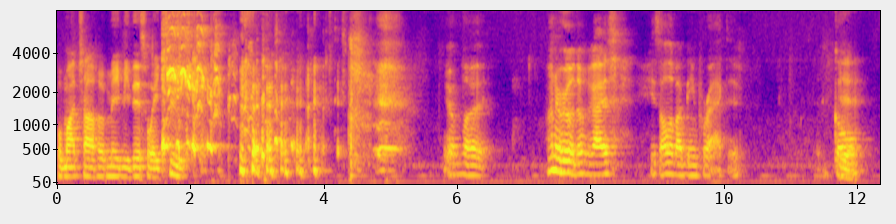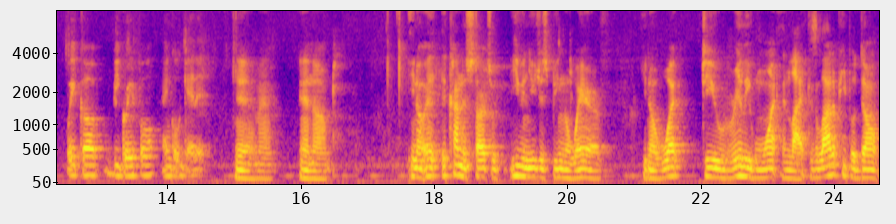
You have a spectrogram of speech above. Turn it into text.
Well, my childhood made me this way too. Yeah, but on the real though, guys, it's all about being proactive. Go, Yeah. wake up, be grateful, and go get it. yeah, man. And um, you know, it, it kind of starts with even you just being aware of, you know, what do you really want in life? Because a lot of people don't.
